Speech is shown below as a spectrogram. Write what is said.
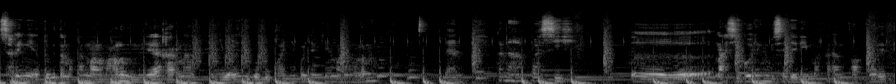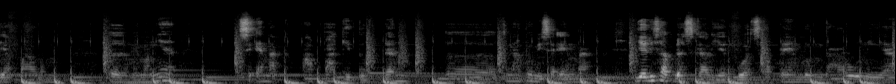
seringnya itu kita makan malam-malam ya karena penjualnya juga bukanya banyaknya malam. Dan kenapa sih uh, nasi goreng bisa jadi makanan favorit tiap malam? Uh, memangnya seenak apa gitu? Dan uh, kenapa bisa enak? Jadi sabda sekalian buat sabda yang belum tahu nih ya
